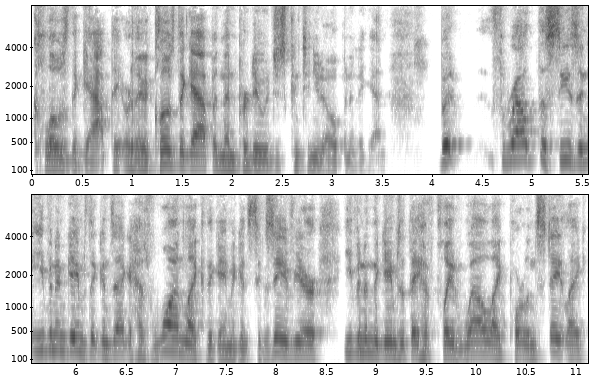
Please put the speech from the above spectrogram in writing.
close the gap. They or they would close the gap and then Purdue would just continue to open it again. But throughout the season, even in games that Gonzaga has won, like the game against Xavier, even in the games that they have played well, like Portland State, like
